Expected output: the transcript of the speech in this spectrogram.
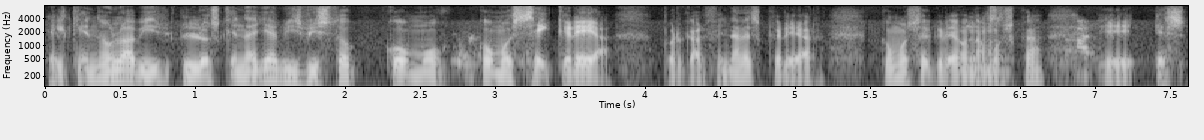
el que no lo habéis, los que no hayáis visto cómo, cómo se crea, porque al final es crear, cómo se crea una mosca, eh, es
